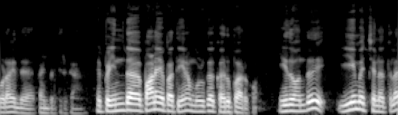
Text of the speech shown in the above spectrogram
ஓடாக இந்த பயன்படுத்தியிருக்காங்க இப்போ இந்த பானையை பார்த்தீங்கன்னா முழுக்க கருப்பாக இருக்கும். இது வந்து ஈமச்சின்னத்தில்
